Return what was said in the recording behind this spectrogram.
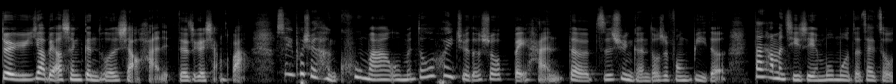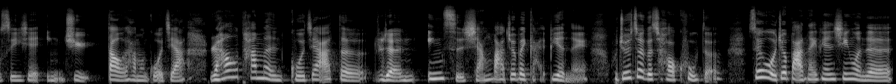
对于要不要生更多的小孩的这个想法。所以不觉得很酷吗？我们都会觉得说北韩的资讯可能都是封闭的，但他们其实也默默的在走私一些影剧到他们国家，然后他们国家的人因此想法就被改变呢。我觉得这个超酷的，所以我就把那篇新闻的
